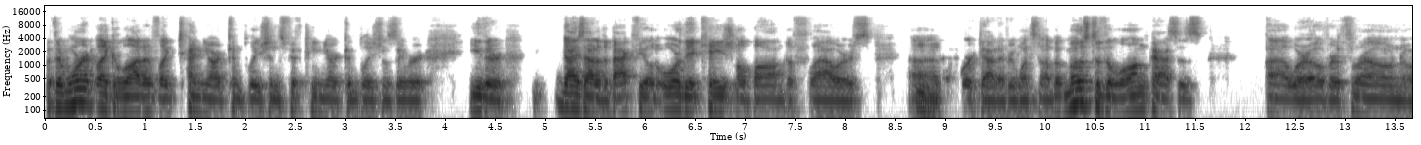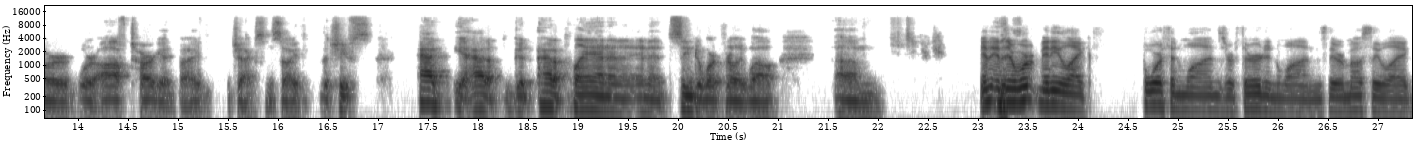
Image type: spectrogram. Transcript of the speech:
But there weren't like a lot of like 10 yard completions, 15 yard completions. They were either guys out of the backfield or the occasional bomb to Flowers uh, mm-hmm. worked out every once in a while. But most of the long passes uh, were overthrown or were off target by Jackson. So I, the Chiefs had, yeah, had a good, had a plan and, and it seemed to work really well. Um, and, and there weren't many like fourth and ones or third and ones. They were mostly like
